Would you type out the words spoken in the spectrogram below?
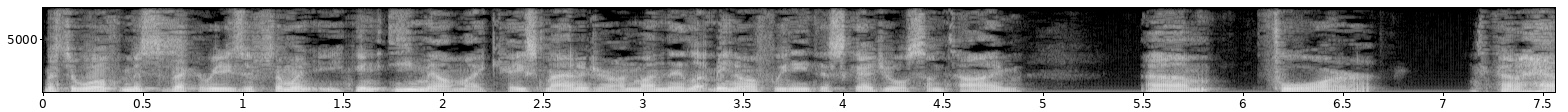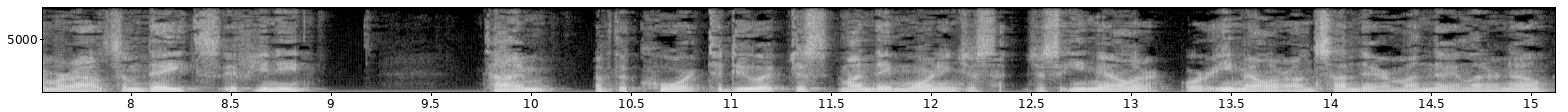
Mr. Wolf and Mr. Tsekerides, if someone you can email my case manager on Monday, let me know if we need to schedule some time um, for to kind of hammer out some dates. If you need time of the court to do it, just Monday morning, just just email her or email her on Sunday or Monday and let her know.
